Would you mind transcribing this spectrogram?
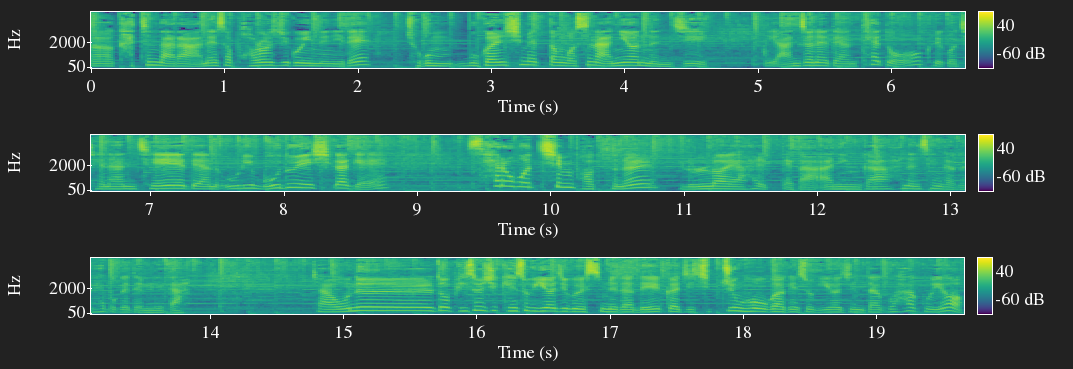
어, 같은 나라 안에서 벌어지고 있는 일에 조금 무관심했던 것은 아니었는지 이 안전에 대한 태도 그리고 재난 재해에 대한 우리 모두의 시각에 새로 고침 버튼을 눌러야 할 때가 아닌가 하는 생각을 해보게 됩니다. 자, 오늘도 비 소식 계속 이어지고 있습니다. 내일까지 집중호우가 계속 이어진다고 하고요.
